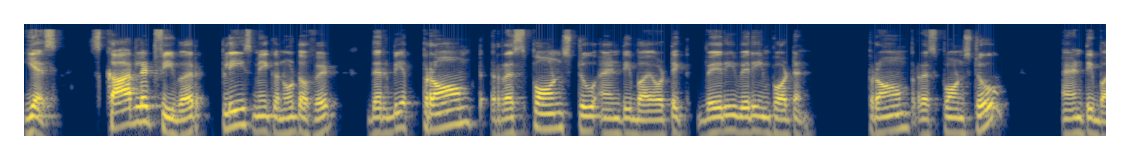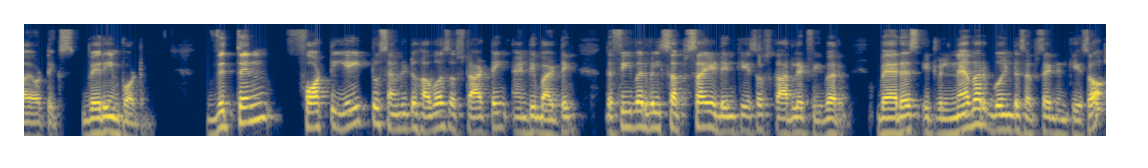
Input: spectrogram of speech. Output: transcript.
Yes, scarlet fever, please make a note of it. There will be a prompt response to antibiotic. Very, very important. Prompt response to antibiotics. Very important. Within 48 to 72 hours of starting antibiotic, the fever will subside in case of scarlet fever, whereas it will never going to subside in case of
